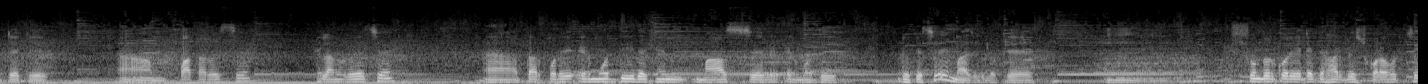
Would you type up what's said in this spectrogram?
এটাকে পাতা রয়েছে, ফেলানো রয়েছে। তারপরে এর মধ্যেই দেখেন মাছ, এর- মধ্যে ঢুকেছে। এই মাছগুলোকে সুন্দর করে এটাকে হারভেস্ট করা হচ্ছে।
